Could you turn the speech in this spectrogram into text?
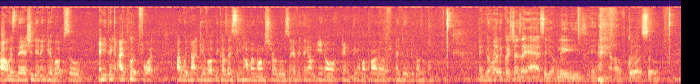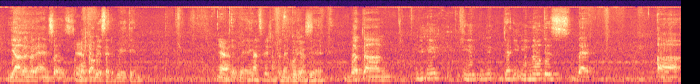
always there. She didn't give up. So anything I put forth, I would not give up because I seen how my mom struggles. So everything I'm in or anything I'm a part of, I do it because of her. And you heard the questions I asked the young ladies, and of course, so yeah, I know the answers. Yeah. We're probably celebrating. Yeah. Emancipation Festival, yes. yeah. But um, you, you, you, you, notice that. Uh,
